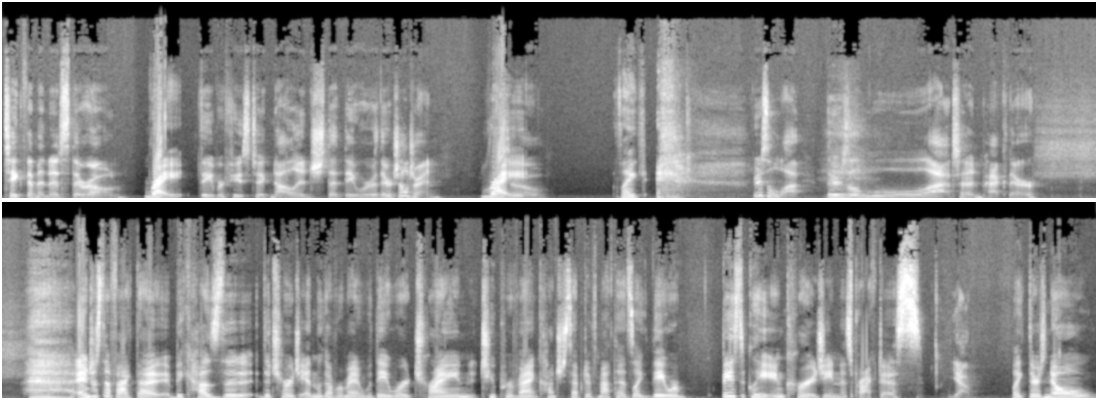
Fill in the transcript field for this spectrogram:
take them in as their own. right They refused to acknowledge that they were their children. right So like there's a lot. There's a lot to unpack there. and just the fact that because the the church and the government they were trying to prevent contraceptive methods, like they were basically encouraging this practice. Yeah. Like there's no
